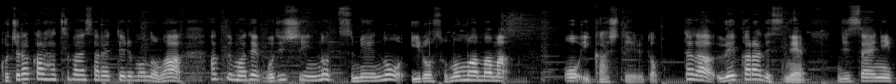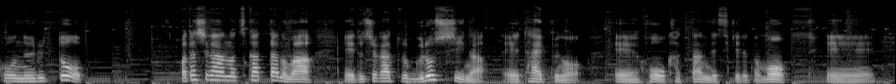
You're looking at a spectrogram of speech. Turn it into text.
こちらから発売されているものはあくまでご自身の爪の色そのままを生かしていると。ただ上からですね実際にこう塗ると私があの使ったのは、え、どちらかというとグロッシーな、え、タイプの、え、方を買ったんですけれども、えー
